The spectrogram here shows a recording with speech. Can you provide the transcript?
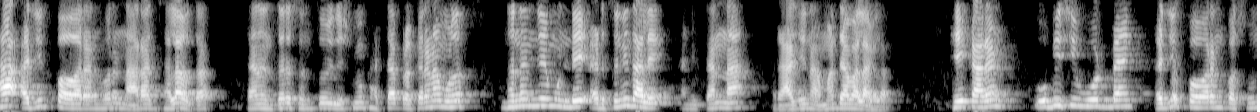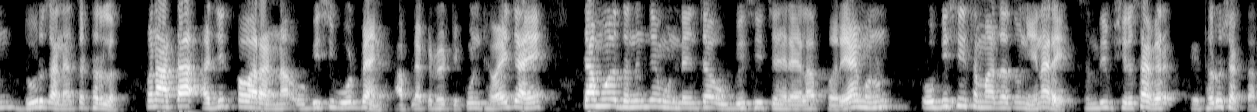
हा अजित पवारांवर नाराज झाला होता. त्यानंतर संतोष देशमुख हत्या प्रकरणामुळं धनंजय मुंडे अडचणीत आले आणि त्यांना राजीनामा द्यावा लागला. हे कारण ओबीसी वोट बँक अजित पवारांपासून दूर जाण्याचं ठरलं. पण आता अजित पवारांना ओबीसी वोट बँक आपल्याकडे टिकून ठेवायची आहे. त्यामुळे धनंजय मुंडेंच्या ओबीसी चेहऱ्याला पर्याय म्हणून ओबीसी समाजातून येणारे संदीप क्षीरसागर हे ठरू शकतात.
